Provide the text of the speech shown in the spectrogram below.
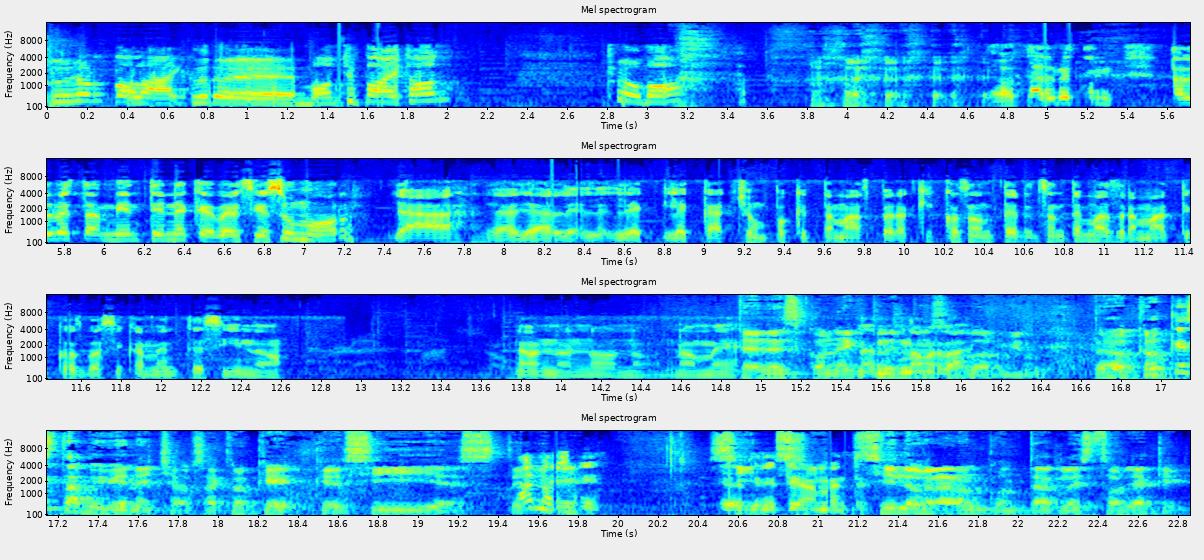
Do you not like the Monty Python? Come on. O tal vez, tal vez también tiene que ver si es humor, ya, ya, ya le, le, le cacho un poquito más, pero aquí son, te- son temas dramáticos básicamente, sí, no. No, no, no, no, no me... Te desconectas No- y no me va. dormir. Pero creo que está muy bien hecha. O sea, creo que, que sí, este... Ah, no, sí, sí, definitivamente. Sí, sí lograron contar la historia que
